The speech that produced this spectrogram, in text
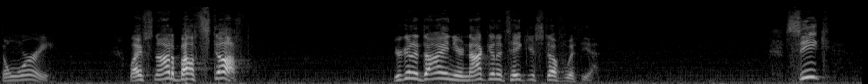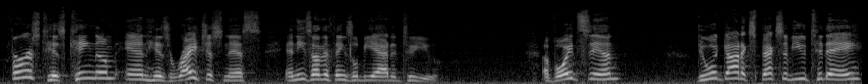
Don't worry. Life's not about stuff. You're going to die and you're not going to take your stuff with you. Seek first his kingdom and his righteousness, and these other things will be added to you. Avoid sin. Do what God expects of you today.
